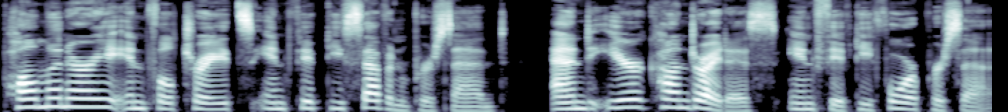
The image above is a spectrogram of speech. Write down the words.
pulmonary infiltrates in 57%, and ear chondritis in 54%.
